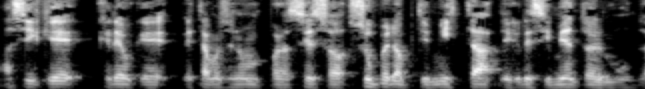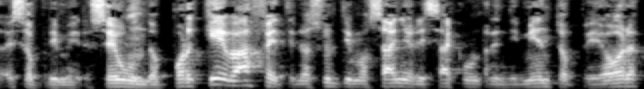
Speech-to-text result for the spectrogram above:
Así que creo que estamos en un proceso súper optimista de crecimiento del mundo. Eso primero. Segundo, ¿por qué Buffett en los últimos años le saca un rendimiento peor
